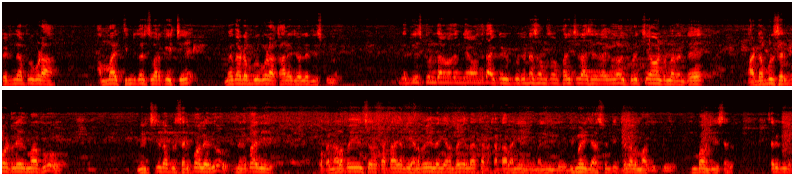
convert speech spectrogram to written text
పెట్టినప్పుడు కూడా అమ్మాయి తిండి ఖర్చు వరకే ఇచ్చి మిగతా డబ్బులు కూడా కాలేజీ వాళ్ళే తీసుకున్నారు. ఇంకా తీసుకున్న తర్వాత ఇంకేముందంటే ఇక్కడ ఇప్పుడు రెండో సంవత్సరం పరీక్ష రాసే టైంలో ఇప్పుడు వచ్చి ఏమంటున్నారంటే ఆ డబ్బులు సరిపోవట్లేదు మాకు. మీరు ఇచ్చిన డబ్బులు సరిపోలేదు. మిగతాది ఒక నలభై ఏళ్ళు చొరవ కట్టాలి అంటే ఎనభై వేలు ఎనభై ఏళ్ళ దాకా కట్ట- కట్టాలని మళ్ళీ వీళ్ళు డిమాండ్ చేస్తుంటే పిల్లలు మాకు ఇప్పుడు ఇన్ఫామ్ చేశారు. సరే కొంచెం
